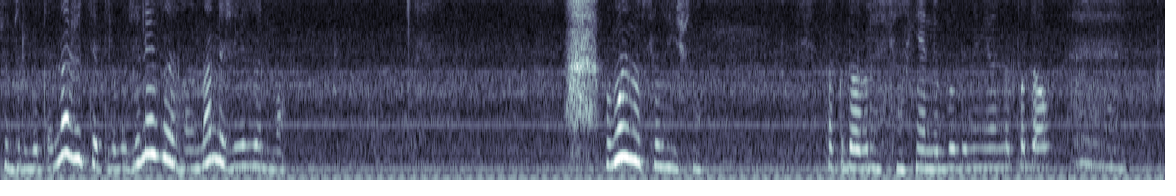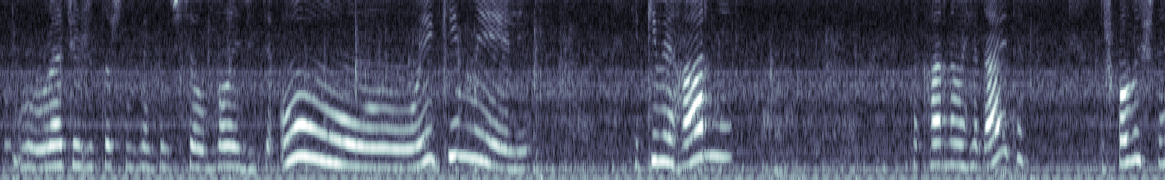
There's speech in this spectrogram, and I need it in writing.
Щоб зробити ножиці, треба желізо, а в мене желіза нема. По-моєму, все логічно. Так добре, все, я не буду на нього нападав. Бо Речі вже точно зникли. Все, валиться. О, які милі. Які ви гарні. Так гарно виглядаєте. До школи йшли.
